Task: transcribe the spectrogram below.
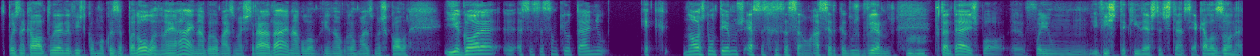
Depois, naquela altura, era visto como uma coisa parola, não é? Ah, inaugurou mais uma estrada, ah, inaugurou, inaugurou mais uma escola. E agora, a sensação que eu tenho é que nós não temos essa sensação acerca dos governos. Uhum. Portanto, a Expo eh, foi um, e visto daqui desta distância, aquela zona,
